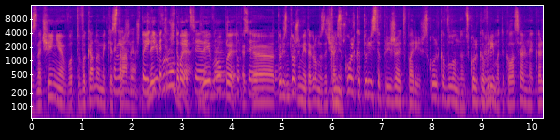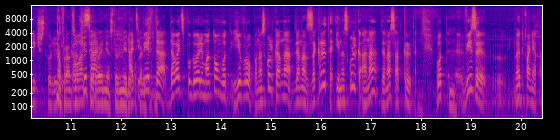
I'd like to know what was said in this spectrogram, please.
значение вот в экономике Конечно, страны. Что Египет, для Европы, что Греция, для Европы да, что Турция, э, да. туризм тоже имеет огромное значение. Конечно. Сколько туристов приезжает в Париж, сколько в Лондон, сколько mm-hmm. в Рим, это колоссальное количество людей. Ну, Франция вообще первое место в мире А по теперь, количеству. да, давайте поговорим о том, вот Европа, насколько она для нас закрыта и насколько она для нас открыта. Вот mm. визы, ну это понятно.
